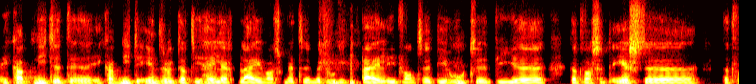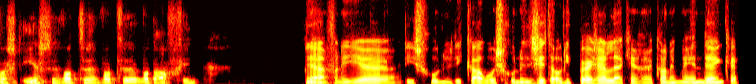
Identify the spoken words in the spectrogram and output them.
ik, had niet het, uh, ik had niet de indruk dat hij heel erg blij was met, met hoe hij erbij liep. Want die hoed, die, dat was het eerste dat was het eerste wat, wat, wat afging. Ja, van die, die schoenen, die cowboy schoenen, die zitten ook niet per se lekker, kan ik me indenken.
